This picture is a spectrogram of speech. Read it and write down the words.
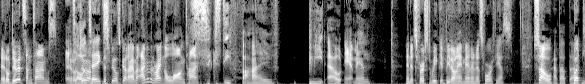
It'll do it sometimes. That's It'll all do it takes. This feels good. I haven't, I haven't been writing a long time. 65 beat out Ant Man. In its first week, it beat on Ant Man in its fourth, yes. So, How about that? but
